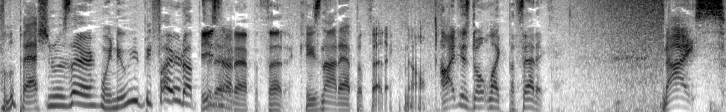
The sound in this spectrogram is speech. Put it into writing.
Well, the passion was there. We knew he'd be fired up. He's not apathetic. He's not apathetic. No. I just don't like pathetic. Nice.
